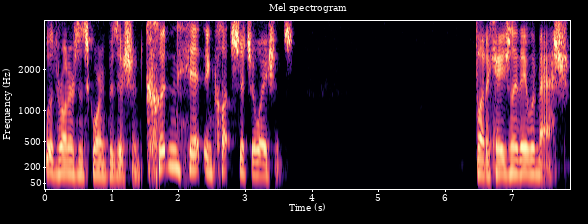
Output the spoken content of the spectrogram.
with runners in scoring position. Couldn't hit in clutch situations. But occasionally they would mash.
